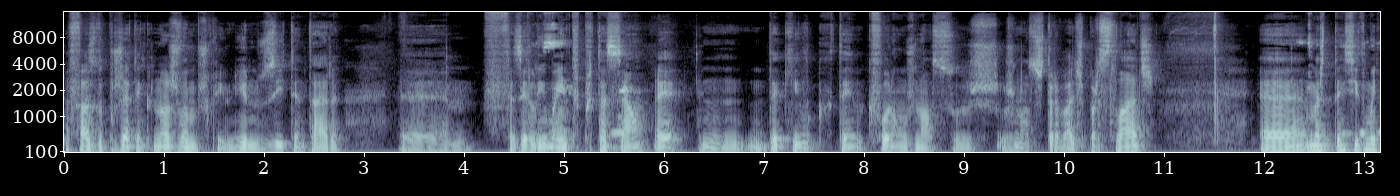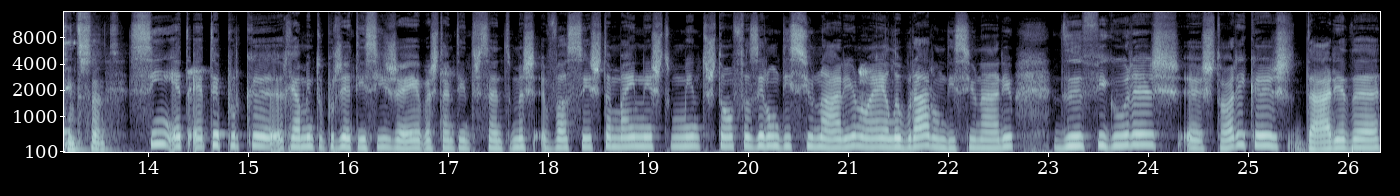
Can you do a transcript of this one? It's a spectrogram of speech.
a fase do projeto em que nós vamos reunir-nos e tentar fazer ali uma interpretação é, daquilo que, tem, que foram os nossos, os nossos trabalhos parcelados Uh, mas tem sido muito interessante. Sim, até porque realmente o projeto em si já é bastante interessante, mas vocês também neste momento estão a fazer um dicionário, não é? Elaborar um dicionário de figuras uh, históricas da área da,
